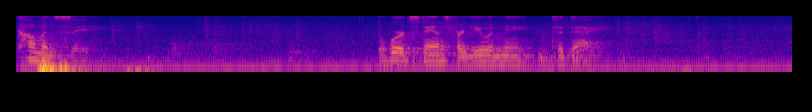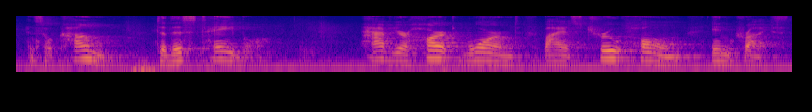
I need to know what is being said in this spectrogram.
Come and see. The word stands for you and me today. And so come to this table. Have your heart warmed by its true home in Christ.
